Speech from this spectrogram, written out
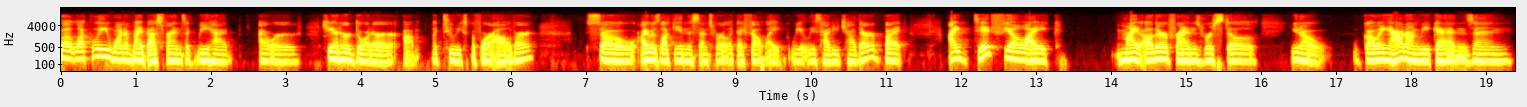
But luckily, one of my best friends, like we had our, she had her daughter um, like two weeks before Oliver. So I was lucky in the sense where like I felt like we at least had each other. But I did feel like my other friends were still, you know, going out on weekends and,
